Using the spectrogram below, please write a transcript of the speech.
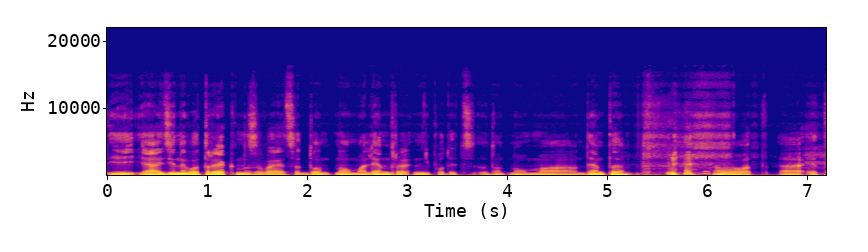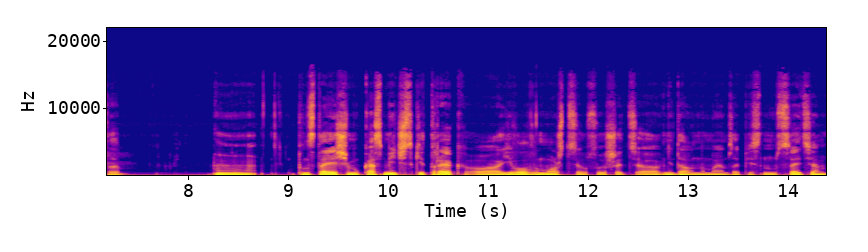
и, и один его трек называется Don't Know Malendra, не путать Don't Know Madenta. Вот. А, Это по-настоящему космический трек. А, Его вы можете услышать а, в недавно моем записанном сете.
